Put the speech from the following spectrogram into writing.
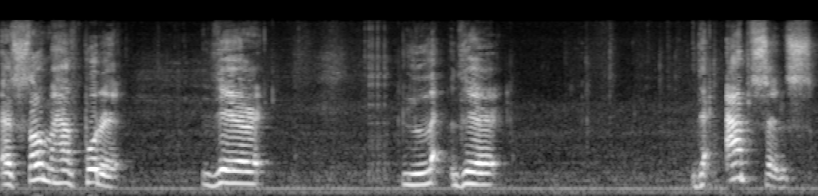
as some have put it, their, their, the absence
